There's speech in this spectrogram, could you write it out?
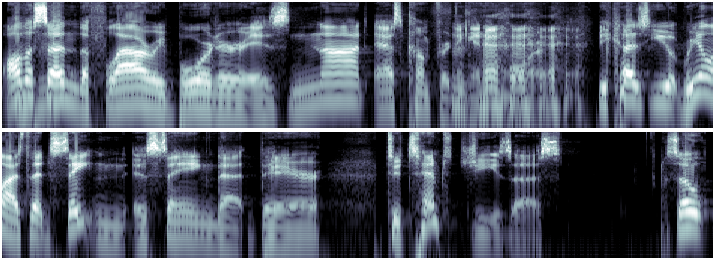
all mm-hmm. of a mm-hmm. sudden the flowery border is not as comforting anymore because you realize that Satan is saying that there to tempt Jesus. So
